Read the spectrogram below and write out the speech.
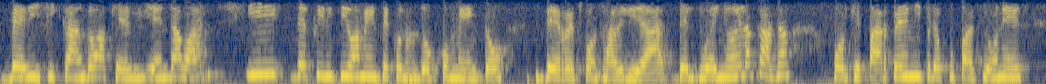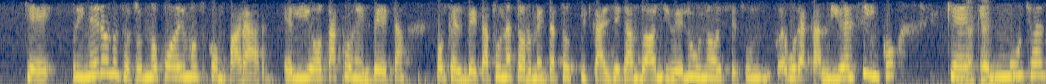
verificando a qué vivienda van y definitivamente con un documento de responsabilidad del dueño de la casa, porque parte de mi preocupación es que primero nosotros no podemos comparar el IOTA con el beta, porque el beta fue una tormenta tropical llegando a nivel 1, este es un huracán nivel 5, que en muchas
